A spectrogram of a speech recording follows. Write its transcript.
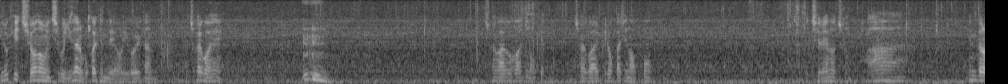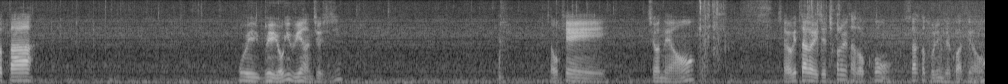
이렇게 지어놓으면 집을 이사를 못 갈 텐데요. 이거 일단 철거해. 철거할 것까지는 없겠다. 철거할 필요까지는 없고. 배치를 해놓죠. 아 힘들었다. 어, 왜, 왜 여기 위엔 안 지어지지? 자, 오케이. 지었네요. 자, 여기다가 이제 철을 다 넣고 싹 다 돌리면 될 것 같아요.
